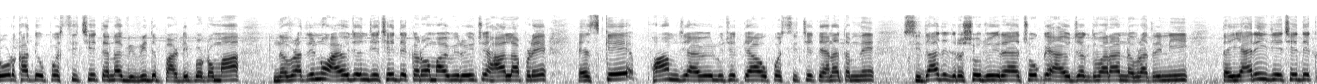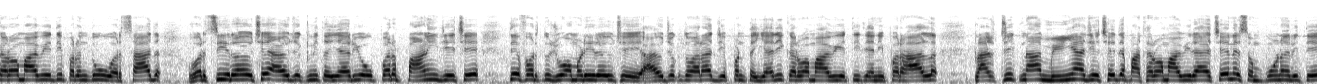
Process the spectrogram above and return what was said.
રોડ ખાતે ઉપસ્થિત છીએ. તેના વિવિધ પાર્ટી પ્લોટોમાં નવરાત્રિનું આયોજન જે છે તે કરવામાં આવી રહ્યું છે. હાલ આપણે એસકે ફાર્મ જે આવેલું છે ત્યાં ઉપસ્થિત છે ત્યાંના તમને સીધા જ દ્રશ્યો જોઈ રહ્યા છો કે આયોજક દ્વારા નવરાત્રિની તૈયારી જે છે તે કરવામાં આવી હતી, પરંતુ વરસાદ વરસી રહ્યો છે. આયોજકની તૈયારીઓ ઉપર પાણી જે છે તે ફરતું જોવા મળી રહ્યું છે. આયોજક દ્વારા જે પણ તૈયારી કરવામાં આવી હતી. તેની પર હાલ પ્લાસ્ટિકના મીણિયા જે છે તે પાથરવામાં આવી રહ્યા છે અને સંપૂર્ણ રીતે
